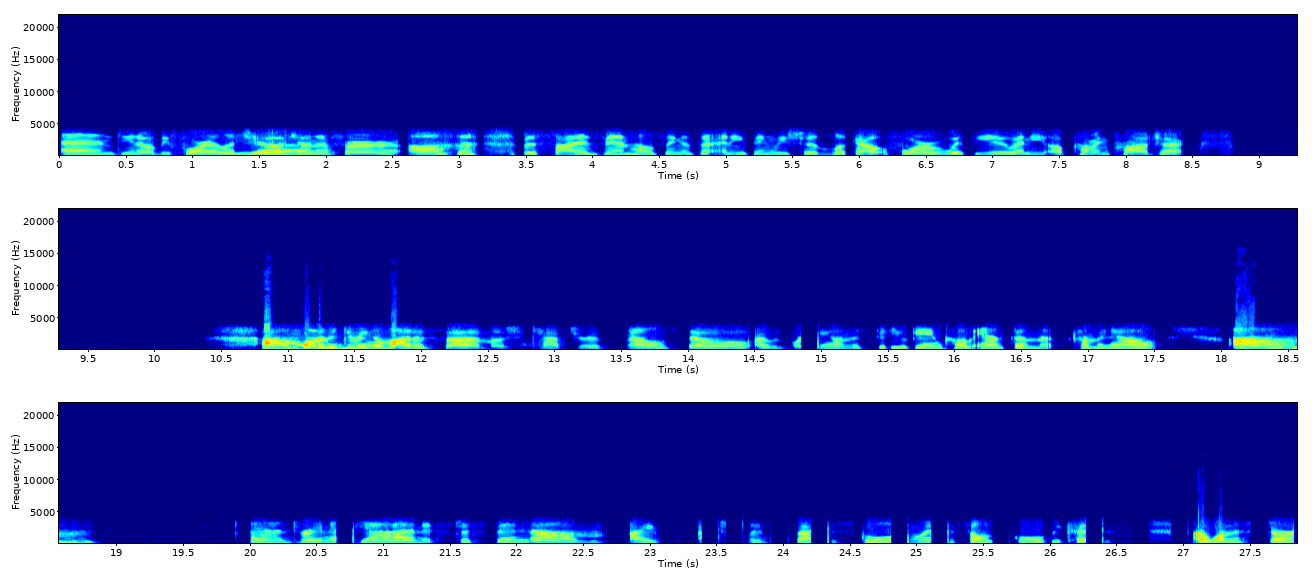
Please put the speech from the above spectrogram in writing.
And you know, before I let you Yeah. go, Jennifer, uh, besides Van Helsing, is there anything we should look out for with you? Any upcoming projects? Um, well, I've been doing a lot of uh, motion capture as well. So I was working on this video game called Anthem that's coming out. Um, And right now, yeah, and it's just been. Um, I actually went back to school and went to film school because I want to start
